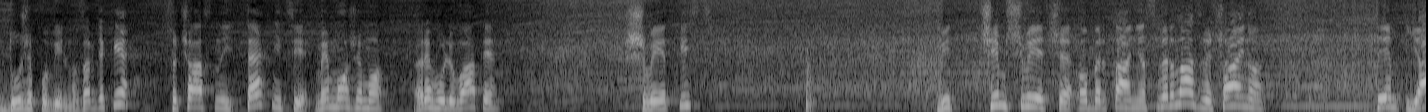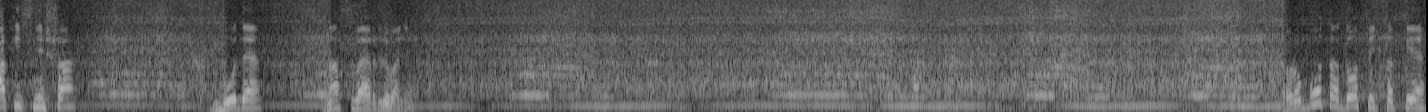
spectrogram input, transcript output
дуже повільно. Завдяки сучасній техніці ми можемо регулювати швидкість. Від чим швидше обертання сверла, звичайно, тим якісніша буде насверлювання. Робота досить таки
